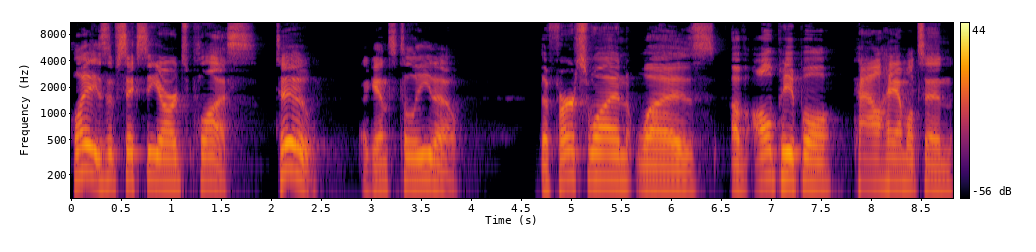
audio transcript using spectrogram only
plays of 60 yards plus. Two against Toledo. The first one was, of all people, Kyle Hamilton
